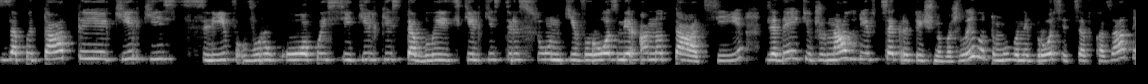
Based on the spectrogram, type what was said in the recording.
запитати кількість слів в рукописі, кількість таблиць, кількість рисунків, розмір анотації. Для деяких журналів це критично важливо, тому вони просять це вказати.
